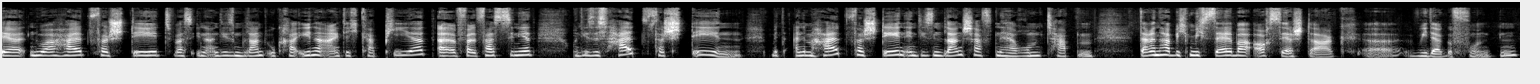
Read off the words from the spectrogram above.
der nur halb versteht, was ihn an diesem Land Ukraine eigentlich kapiert, äh, fasziniert. Und dieses Halbverstehen, mit einem Halbverstehen in diesen Landschaften herumtappen, darin habe ich mich selber auch sehr stark äh, wiedergefunden.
